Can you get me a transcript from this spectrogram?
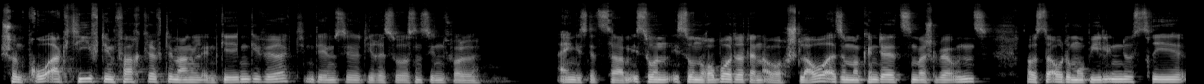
schon proaktiv dem Fachkräftemangel entgegengewirkt, indem sie die Ressourcen sinnvoll eingesetzt haben. Ist so, ein, ist so ein Roboter dann auch schlau? Also man könnte jetzt zum Beispiel bei uns aus der Automobilindustrie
